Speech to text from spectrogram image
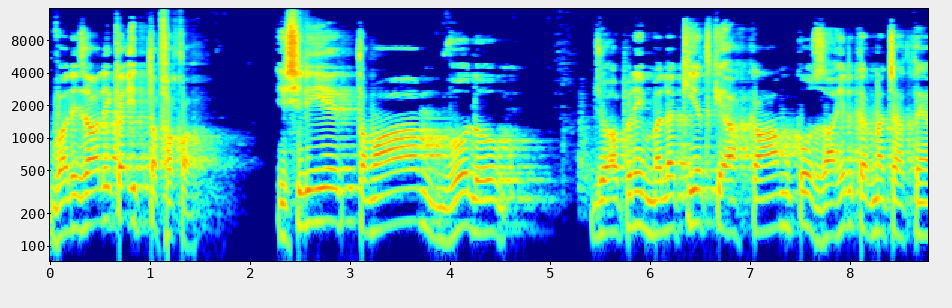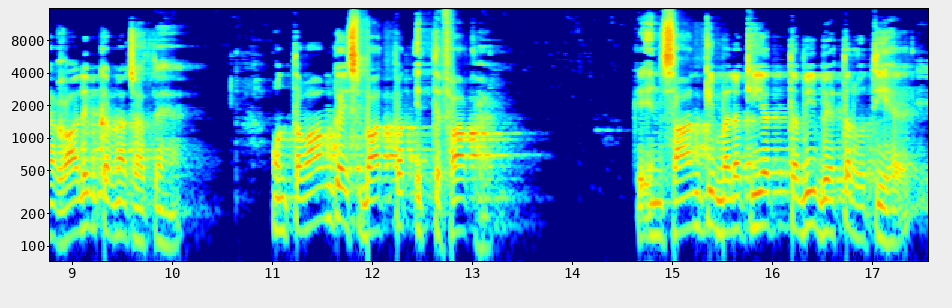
والظال کا اتفقہ اس لیے تمام وہ لوگ جو اپنی ملکیت کے احکام کو ظاہر کرنا چاہتے ہیں، غالب کرنا چاہتے ہیں، ان تمام کا اس بات پر اتفاق ہے۔ کہ انسان کی ملکیت تبھی بہتر ہوتی ہے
